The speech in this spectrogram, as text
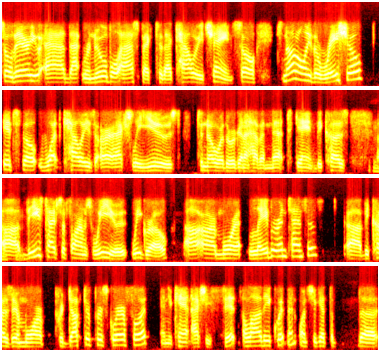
So there you add that renewable aspect to that calorie chain. So it's not only the ratio, it's the what calories are actually used to know whether we're going to have a net gain because uh, mm-hmm. these types of farms we use, we grow uh, are more labor intensive uh, because they're more productive per square foot and you can't actually fit a lot of the equipment once you get the the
